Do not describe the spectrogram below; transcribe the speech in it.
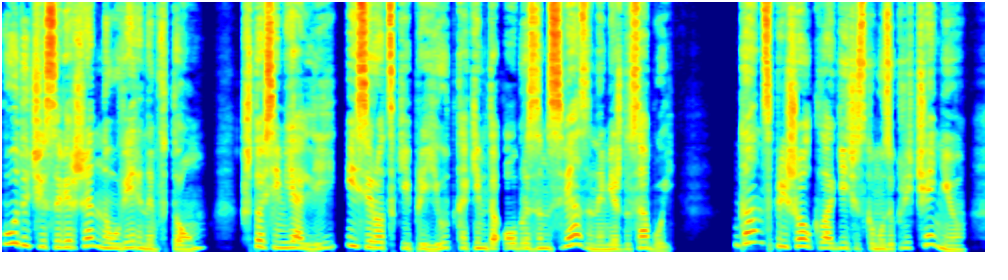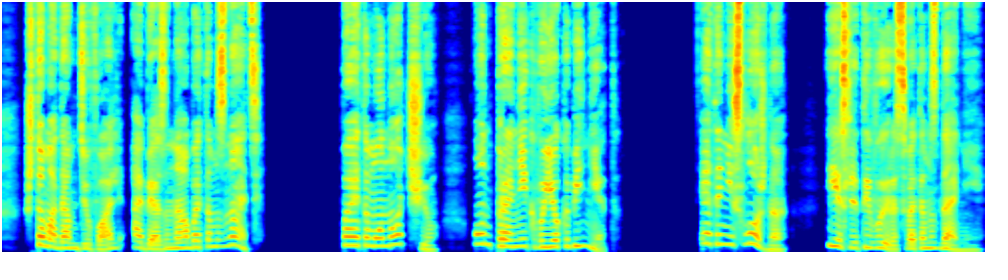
Будучи совершенно уверенным в том, что семья Ли и сиротский приют каким-то образом связаны между собой, Ганс пришел к логическому заключению, что мадам Дюваль обязана об этом знать. Поэтому ночью он проник в ее кабинет. Это несложно, если ты вырос в этом здании.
